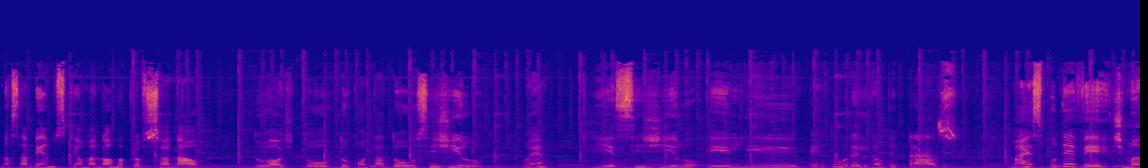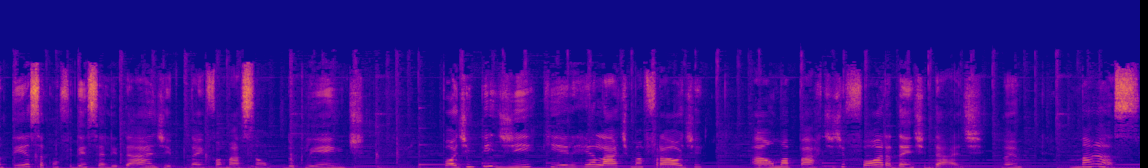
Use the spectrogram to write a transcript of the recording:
nós sabemos que é uma norma profissional do auditor, do contador, o sigilo, não é? E esse sigilo, ele perdura, ele não tem prazo. Mas o dever de manter essa confidencialidade da informação do cliente pode impedir que ele relate uma fraude a uma parte de fora da entidade. Né? Mas,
